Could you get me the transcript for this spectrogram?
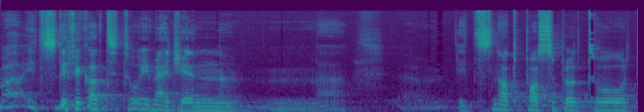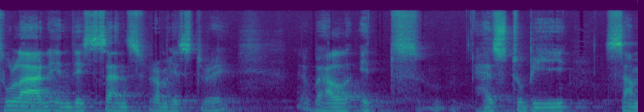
well, it's difficult to imagine. Uh, it's not possible to, to learn in this sense from history. Well, it has to be some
